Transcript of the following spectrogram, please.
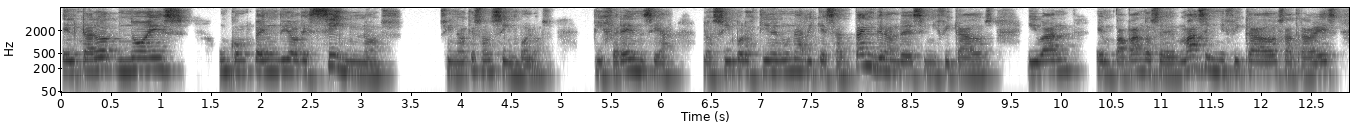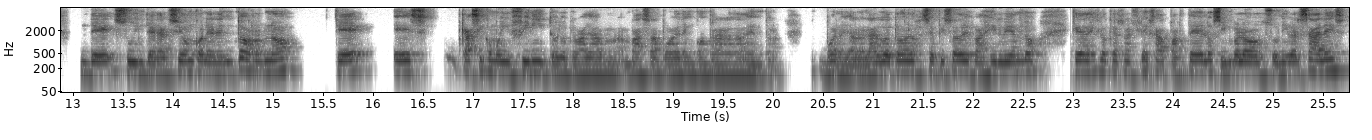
el tarot no es un compendio de signos, sino que son símbolos. Diferencia, los símbolos tienen una riqueza tan grande de significados y van empapándose de más significados a través de su interacción con el entorno que es casi como infinito lo que vas a poder encontrar adentro. Bueno, y a lo largo de todos los episodios vas a ir viendo qué es lo que refleja, aparte de los símbolos universales,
